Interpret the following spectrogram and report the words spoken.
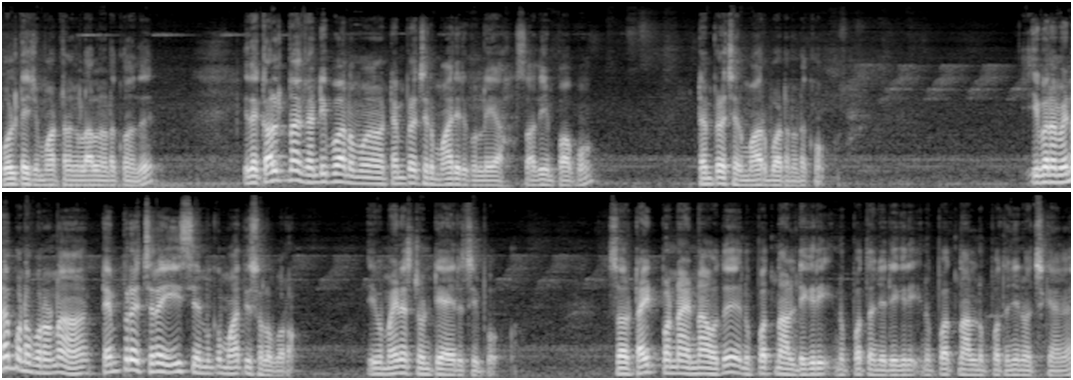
வோல்டேஜ் மாற்றங்களால் நடக்கும் அது. இதை கழட்டினா கண்டிப்பாக நம்ம டெம்பரேச்சர் மாறி இருக்கும் இல்லையா? ஸோ அதையும் பார்ப்போம். டெம்பரேச்சர் மாறுபாடு நடக்கும். இப்போ நம்ம என்ன பண்ண போகிறோம்னா டெம்பரேச்சரை இசிஎம்க்கு மாற்றி சொல்ல போகிறோம் இப்போ மைனஸ் டுவெண்ட்டி ஆயிடுச்சு இப்போது ஸோ டைட் பண்ணால் என்ன ஆகுது? முப்பத்தி நாலு டிகிரி முப்பத்தஞ்சு டிகிரி முப்பத்தி நாலு முப்பத்தஞ்சுன்னு வச்சுக்கோங்க.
